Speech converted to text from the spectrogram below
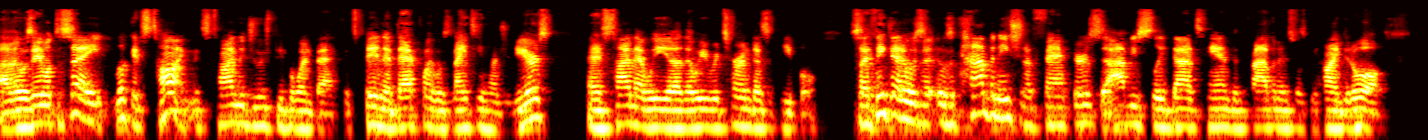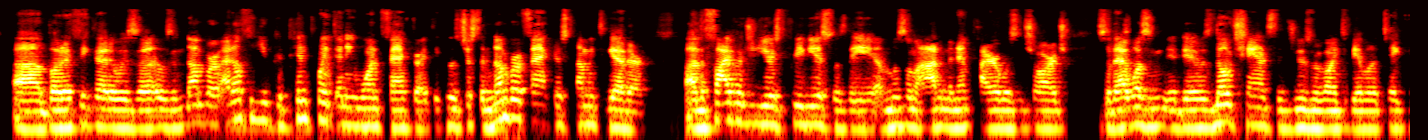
um, and was able to say, look, it's time. It's time the Jewish people went back. It's been at that point was 1900 years, and it's time that we uh, that we returned as a people. So I think that it was a, it was a combination of factors. Obviously, God's hand and providence was behind it all. Um, but I think that it was a, it was a number. I don't think you could pinpoint any one factor. I think it was just a number of factors coming together. Uh, the 500 years previous was the uh, Muslim Ottoman Empire was in charge, so that wasn't. There was no chance the Jews were going to be able to take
